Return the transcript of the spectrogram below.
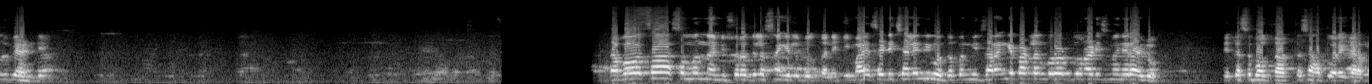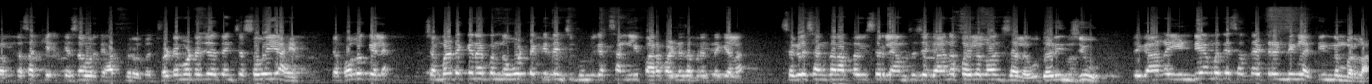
रुपये हंडे. दबावाचा संबंध नाही. मी सुरुवातीला सांगितलं बोलताना की माझ्यासाठी चॅलेंजिंग होतं पण मी जरांगे पाटलांबरोबर दोन अडीच महिने राहिलो. ते कसं बोलतात कसं हातवारे करतात कसा के- केसावरती हात फिरवतात. छोट्या मोठ्या ज्या त्यांच्या सवयी आहेत त्या फॉलो केल्या. शंभर टक्के नाही पण नव्वद टक्के त्यांची भूमिका चांगली पार पाडण्याचा प्रयत्न केला. सगळे सांगताना आता विसरले आमचं जे गाणं पहिलं लॉन्च झालं उधळीन जीव ते गाणं इंडियामध्ये सध्या ट्रेंडिंगला तीन नंबरला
